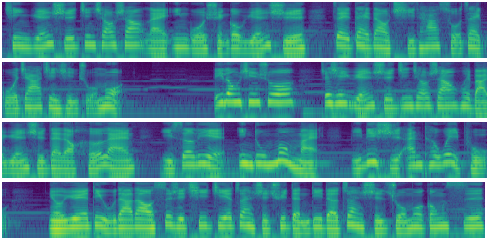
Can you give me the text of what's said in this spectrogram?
请原石经销商来英国选购原石，再带到其他所在国家进行琢磨。黎龙兴说，这些原石经销商会把原石带到荷兰、以色列、印度孟买、比利时安特卫普。纽约第五大道四十七街钻石区等地的钻石琢磨公司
